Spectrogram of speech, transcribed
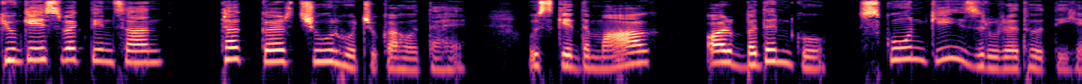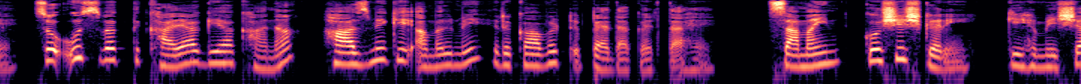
کیونکہ اس وقت انسان تھک کر چور ہو چکا ہوتا ہے۔ اس کے دماغ اور بدن کو سکون کی ضرورت ہوتی ہے۔ سو اس وقت کھایا گیا کھانا ہاضمے کے عمل میں رکاوٹ پیدا کرتا ہے۔ سامعین، کوشش کریں کہ ہمیشہ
